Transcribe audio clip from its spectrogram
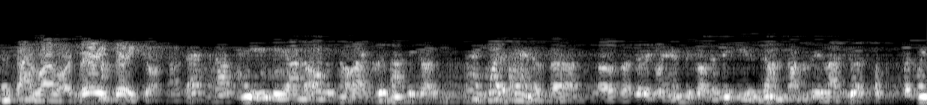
in the time of our Lord. Very, very short. Now, that's not me beyond all we know. I could not because I'm quite a fan of, uh, of uh, Billy Graham because I think he has done possibly a lot of good. But when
